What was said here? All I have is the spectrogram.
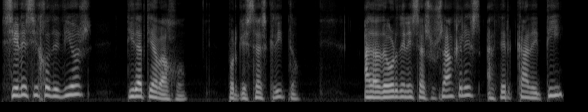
Si eres hijo de Dios, tírate abajo, porque está escrito. Ha dado órdenes a sus ángeles acerca de ti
